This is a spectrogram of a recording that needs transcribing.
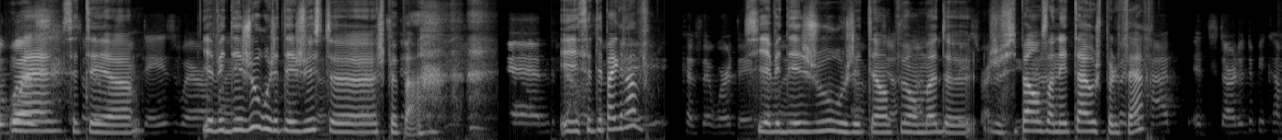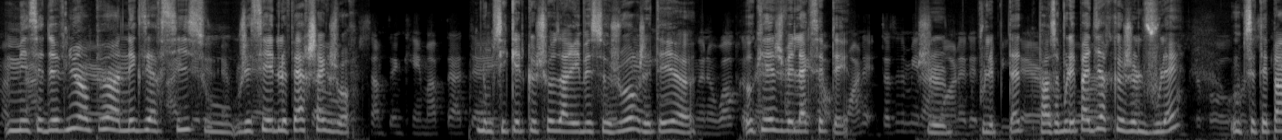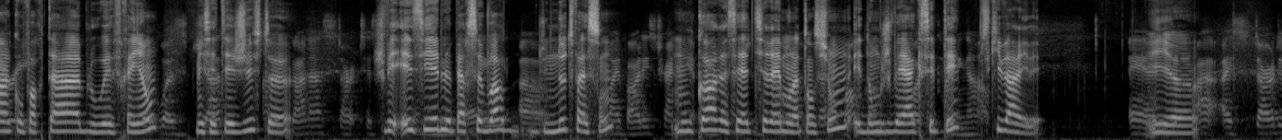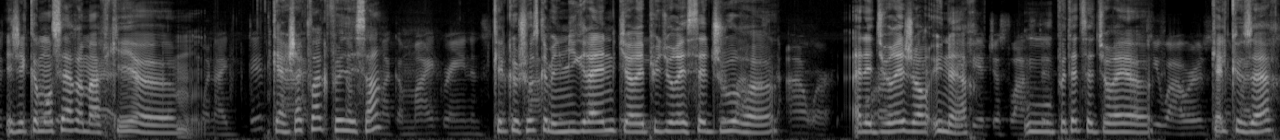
Ouais, c'était. euh, Il y avait des jours où j'étais juste. euh, je peux pas. Et c'était pas grave. S'il y avait des jours où j'étais un peu en mode. euh, je suis pas dans un état où je peux le faire. Mais c'est devenu un peu un exercice où j'essayais de le faire chaque jour. Donc si quelque chose arrivait ce jour, j'étais. euh, ok, je vais l'accepter. Je voulais peut-être. Enfin, ça voulait pas dire que je le voulais ou que c'était pas inconfortable ou effrayant, mais c'était juste. euh, je vais essayer de le percevoir d'une autre façon. Mon corps essaie d'attirer mon attention et donc je vais accepter ce qui va arriver. Et, euh, et j'ai commencé à remarquer euh, qu'à chaque fois que je faisais ça, quelque chose comme une migraine qui aurait pu durer 7 jours euh, allait durer genre une heure. Ou peut-être ça durait quelques heures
